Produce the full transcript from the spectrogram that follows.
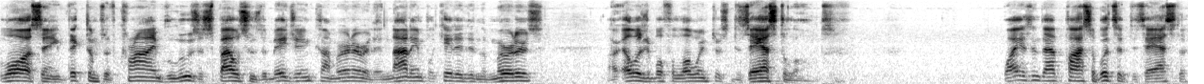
law saying victims of crime who lose a spouse who's a major income earner and are not implicated in the murders are eligible for low interest disaster loans. Why isn't that possible? It's a disaster.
